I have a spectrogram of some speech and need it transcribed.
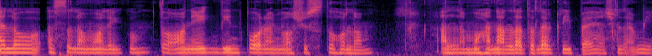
হ্যালো, আসসালামু আলাইকুম। তো অনেক দিন পর আমি অসুস্থ হলাম। আল্লাহ মহান, আল্লাহ তালার কৃপায় আসলে আমি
